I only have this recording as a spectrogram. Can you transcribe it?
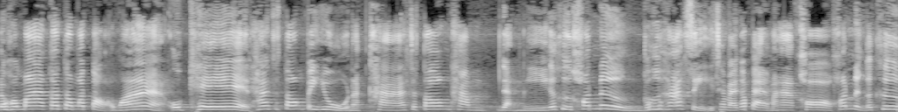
นพมาศก็ต้องมาตอบว่า โอเค ถ้าจะต้องไปอยู่นะคะ จะต้องทำอย่างนี้ก็คือข้อหนึ่งก็คือห้าสีใช่ไหมก็แปลมาห้าข้อ ข้อหนึ่งก็คือ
